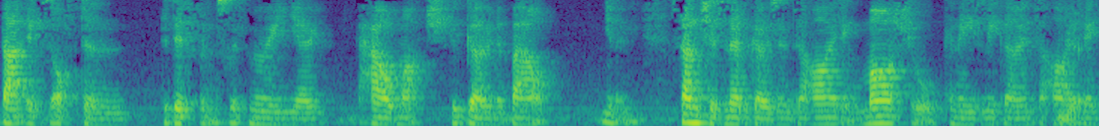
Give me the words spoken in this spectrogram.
that is often the difference with Mourinho. How much you're going about, you know, Sanchez never goes into hiding. Martial can easily go into hiding.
